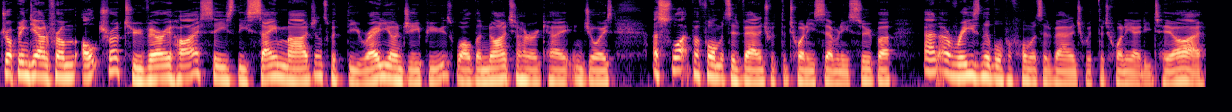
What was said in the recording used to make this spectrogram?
Dropping down from ultra to very high sees the same margins with the Radeon GPUs, while the 9900K enjoys a slight performance advantage with the 2070 Super and a reasonable performance advantage with the 2080 Ti.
